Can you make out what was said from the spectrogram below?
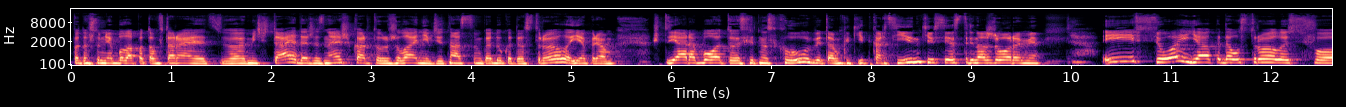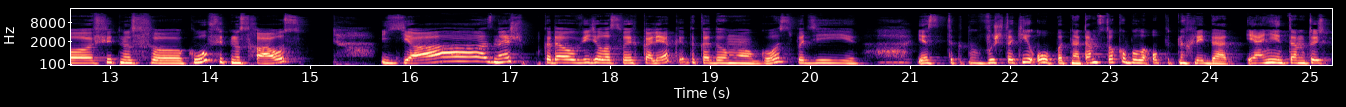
Потому что у меня была потом вторая э, мечта. Я даже, знаешь, карту желаний в девятнадцатом году, когда строила, я прям, что я работаю в фитнес-клубе, там какие-то картинки все с тренажерами. И все, и я когда устроилась в фитнес-клуб, Fitness House, я, знаешь, когда увидела своих коллег, я такая думаю, господи, я, вы же такие опытные, там столько было опытных ребят. И они там, то есть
